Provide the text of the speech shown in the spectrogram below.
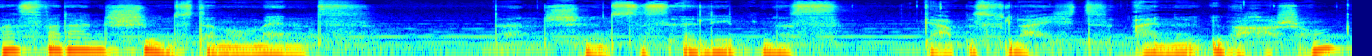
Was war dein schönster Moment, dein schönstes Erlebnis? Gab es vielleicht eine Überraschung?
